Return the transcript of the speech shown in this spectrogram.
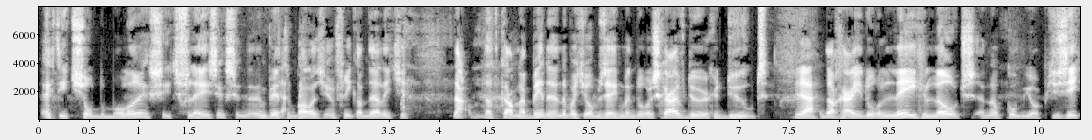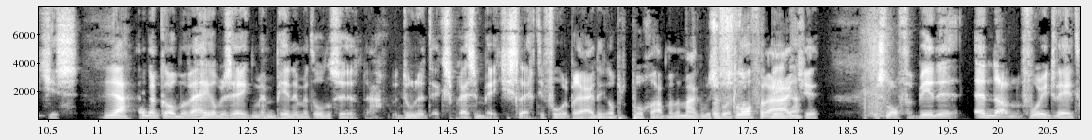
Echt iets John de Mollerigs, iets vleesigs. Een, een bitterballetje, een frikandelletje. Nou, dat kan naar binnen. En dan word je op een zeker moment door een schuifdeur geduwd. ja, En dan ga je door een lege loods. En dan kom je op je zitjes. Ja. En dan komen wij op een zeker moment binnen met onze. Nou, we doen het expres een beetje slecht in voorbereiding op het programma. Dan maken we een We soort praatje. We sloffen binnen. En dan, voor je het weet,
